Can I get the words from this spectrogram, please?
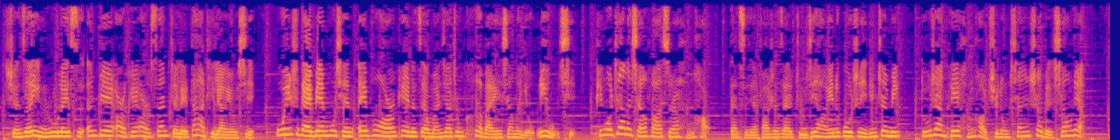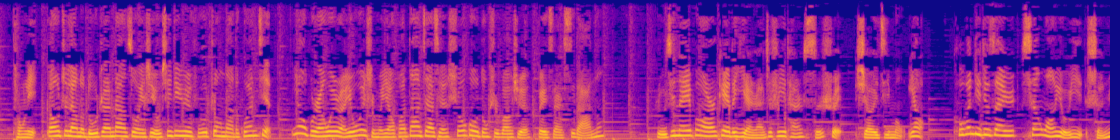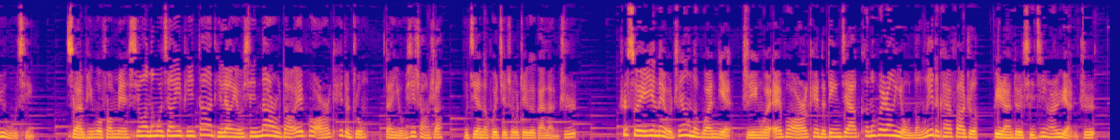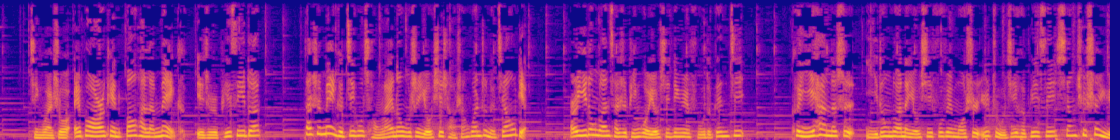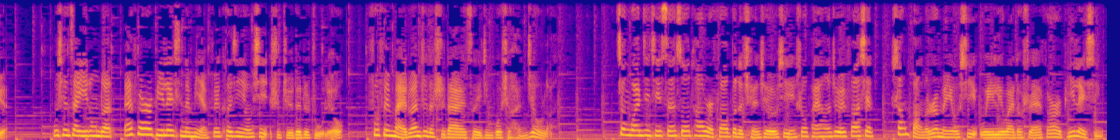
选择引入类似 NBA 2K 二三这类大体量游戏，无疑是改变目前 Apple Arcade 在玩家中刻板印象的有力武器。苹果这样的想法虽然很好，但此前发生在主机行业的故事已经证明，独占可以很好驱动相应设备的销量。同理，高质量的独占大作也是游戏订阅服务壮大的关键。要不然，微软又为什么要花大价钱收购动视暴雪、贝塞斯达呢？如今的 Apple Arcade 俨然就是一潭死水，需要一剂猛药。可问题就在于襄王有意，神女无情。虽然苹果方面希望能够将一批大体量游戏纳入到 Apple Arcade 中，但游戏厂商不见得会接受这个橄榄枝。之所以业内有这样的观点，只因为 Apple Arcade 的定价可能会让有能力的开发者必然对其敬而远之。尽管说 Apple Arcade 包含了 Mac，也就是 PC 端，但是 Mac 几乎从来都不是游戏厂商关注的焦点，而移动端才是苹果游戏订阅服务的根基。可遗憾的是，移动端的游戏付费模式与主机和 PC 相去甚远。目前在移动端，F2P 类型的免费氪金游戏是绝对的主流。付费买断制的时代则已经过去很久了。纵观近期 Sensor Tower 发布的全球游戏营收排行，就会发现上榜的热门游戏无一例外都是 F2P 类型。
